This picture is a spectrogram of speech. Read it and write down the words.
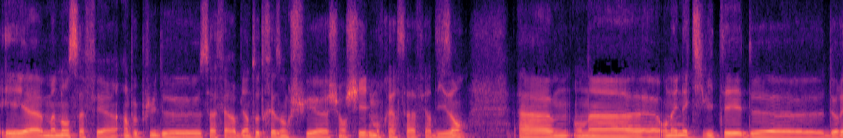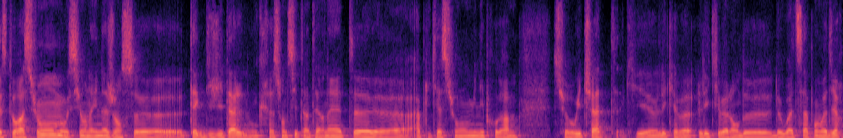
Et euh, maintenant, ça fait un peu plus de, ça va faire bientôt 13 ans que je suis, euh, je suis en Chine. Mon frère, ça va faire 10 ans. Euh, on a, on a une activité de, de restauration, mais aussi on a une agence euh, tech digitale, donc création de sites internet, euh, application, mini-programme sur WeChat, qui est l'équiva- l'équivalent de, WhatsApp, on va dire.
